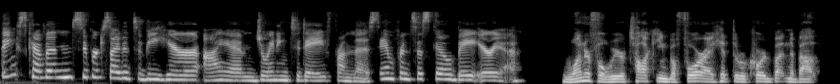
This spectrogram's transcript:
Thanks, Kevin. Super excited to be here. I am joining today from the San Francisco Bay Area. Wonderful. We were talking before I hit the record button about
